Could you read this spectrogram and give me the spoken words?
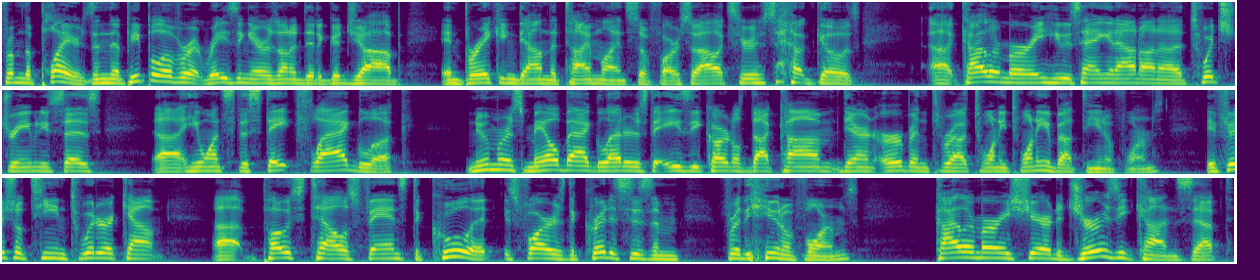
from the players. And the people over at Raising Arizona did a good job in breaking down the timeline so far. So, Alex, here's how it goes. Uh, Kyler Murray, he was hanging out on a Twitch stream, and he says uh, he wants the state flag look. Numerous mailbag letters to azcardinals.com, Darren Urban throughout 2020 about the uniforms. The official team Twitter account uh, post tells fans to cool it as far as the criticism for the uniforms. Kyler Murray shared a jersey concept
